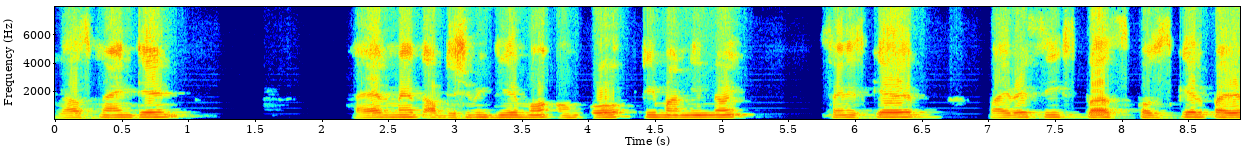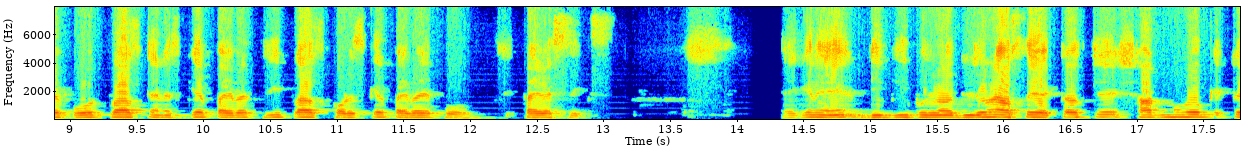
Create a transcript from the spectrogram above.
Class nine ten higher math আট দশমিক দুই অঙ্কটি মান নির্ণয়. Sine square five by six plus cos square five by four plus tan square five by three plus cot square five by four five by six এখানে ডিগ্রি পরিমাণ দুই ধরনের আছে। একটা হচ্ছে ষাটমূলক একটা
